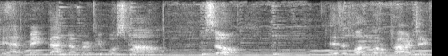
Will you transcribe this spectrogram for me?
they had to make that number of people smile. So, it's a fun little project.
